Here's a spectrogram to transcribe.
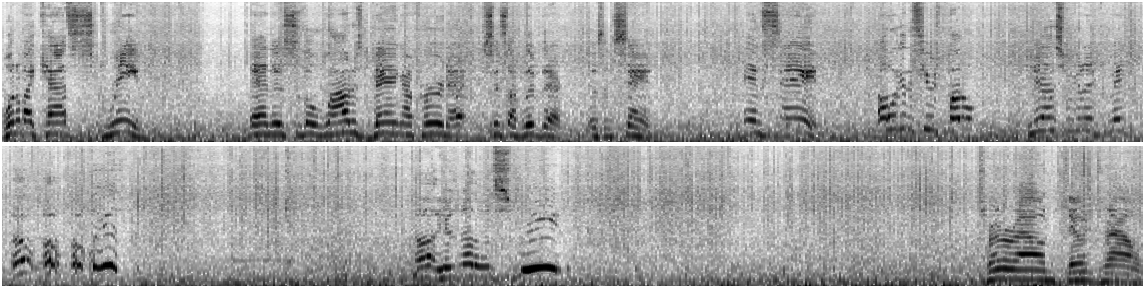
one of my cats screamed. And it's the loudest bang I've heard eh, since I've lived there. It was insane. Insane. Oh, look at this huge puddle. Yes, we're gonna make, oh, oh, oh, look at this. Oh, here's another one. Sweet. Turn around, don't drown.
